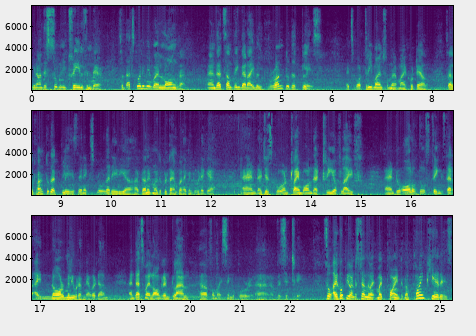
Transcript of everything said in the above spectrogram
You know, there's so many trails in there. So that's going to be my long run, and that's something that I will run to the place. It's about three miles from my hotel. So I'll run to that place, then explore that area. I've done it multiple times, but I can do it again and I just go and climb on that tree of life and do all of those things that I normally would have never done. And that's my long run plan uh, for my Singapore uh, visit today. So I hope you understand my, my point. The point here is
